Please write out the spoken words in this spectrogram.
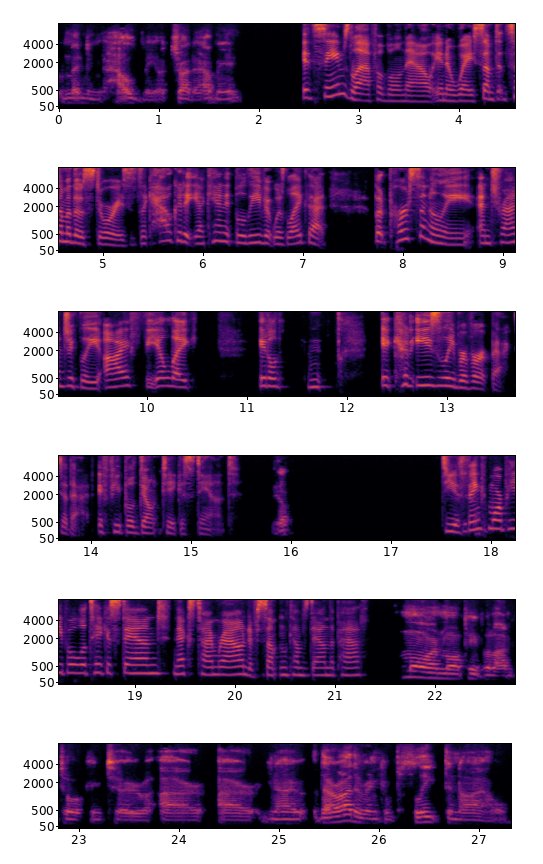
and they didn't hold me or try to help me. It seems laughable now in a way. Some some of those stories, it's like, how could it? I can't believe it was like that. But personally and tragically, I feel like it'll it could easily revert back to that if people don't take a stand. Yep. Do you think more people will take a stand next time round if something comes down the path? More and more people I'm talking to are are you know they're either in complete denial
